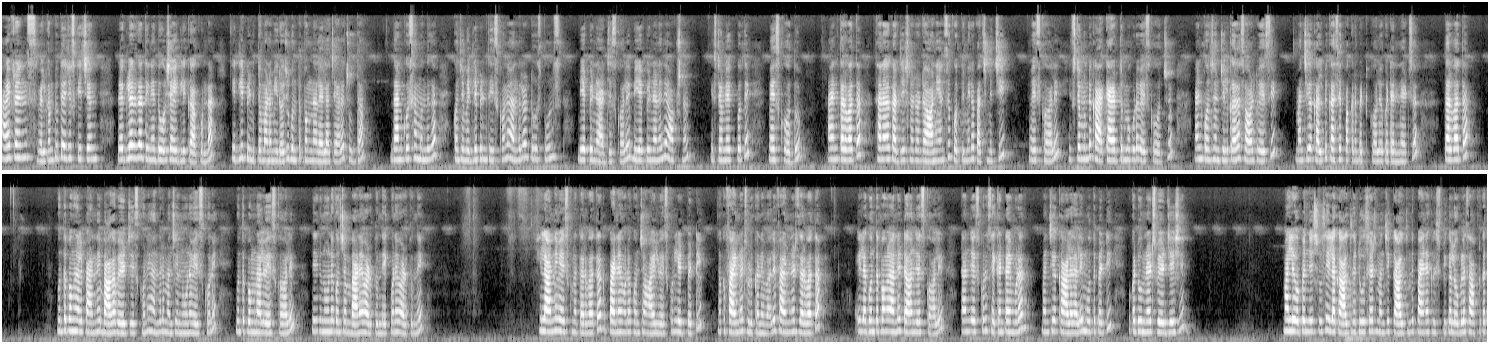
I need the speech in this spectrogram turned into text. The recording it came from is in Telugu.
Hi friends welcome to Tejas kitchen. రెగ్యులర్గా తినే దోశ ఇడ్లీ కాకుండా ఇడ్లీ పిండితో మనం ఈరోజు గుంత పొంగనాలు ఎలా చేయాలో చూద్దాం. దానికోసం ముందుగా కొంచెం ఇడ్లీ పిండి తీసుకొని అందులో టూ స్పూన్స్ బియ్యపిండి యాడ్ చేసుకోవాలి. బియ్యపిండి అనేది ఆప్షనల్. ఇష్టం లేకపోతే వేసుకోవద్దు. అండ్ తర్వాత సన్నగా కట్ చేసినటువంటి ఆనియన్స్ కొత్తిమీర పచ్చిమిర్చి వేసుకోవాలి. ఇష్టం ఉంటే క్యారెట్ తురుము కూడా వేసుకోవచ్చు. అండ్ కొంచెం జీలకర్ర సాల్ట్ వేసి మంచిగా కలిపి కాసేపు పక్కన పెట్టుకోవాలి. ఒక టెన్ మినిట్స్. తర్వాత గుంత పొంగనాల ప్యాన్ని బాగా వేడి చేసుకొని అందులో మంచిగా నూనె వేసుకొని గుంత పొంగనాలు వేసుకోవాలి. దీనికి నూనె కొంచెం బాగానే పడుతుంది ఎక్కువనే పడుతుంది. ఇలా అన్నీ వేసుకున్న తర్వాత పైన కూడా కొంచెం ఆయిల్ వేసుకొని లిడ్ పెట్టి ఒక ఫైవ్ మినిట్స్ ఉడకనివ్వాలి. ఫైవ్ మినిట్స్ తర్వాత ఇలా గుంత పొంగనాన్ని టర్న్ చేసుకోవాలి. టర్న్ చేసుకొని సెకండ్ టైం కూడా మంచిగా కాలగాలి మూత పెట్టి ఒక టూ మినిట్స్ వెయిట్ చేసి మళ్ళీ ఓపెన్ చేసి చూసి ఇలా కాలుతుంది. టూ సైడ్స్ మంచిగా కాలుతుంది. పైన క్రిస్పీగా లోపల సాఫ్ట్గా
